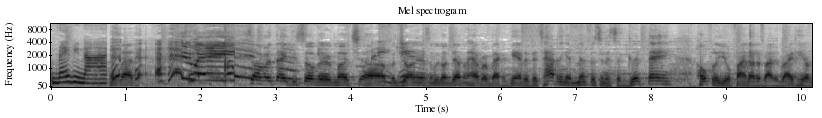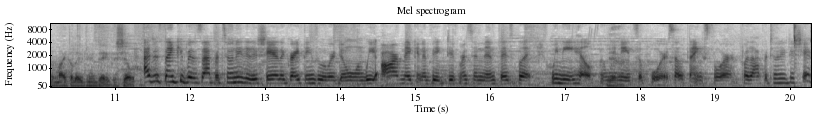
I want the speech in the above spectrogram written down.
Maybe not. anyway, Summer, thank you so very much uh, for joining you. us, and we're going to definitely have her back again. If it's happening in Memphis and it's a good thing, hopefully you'll find out about it right here on the Michael Adrian Davis Show. I just thank you for this opportunity to share the great things that we're doing. We are making a big difference in Memphis, but we need help and Yeah. we need support. So thanks for, for the opportunity to share.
